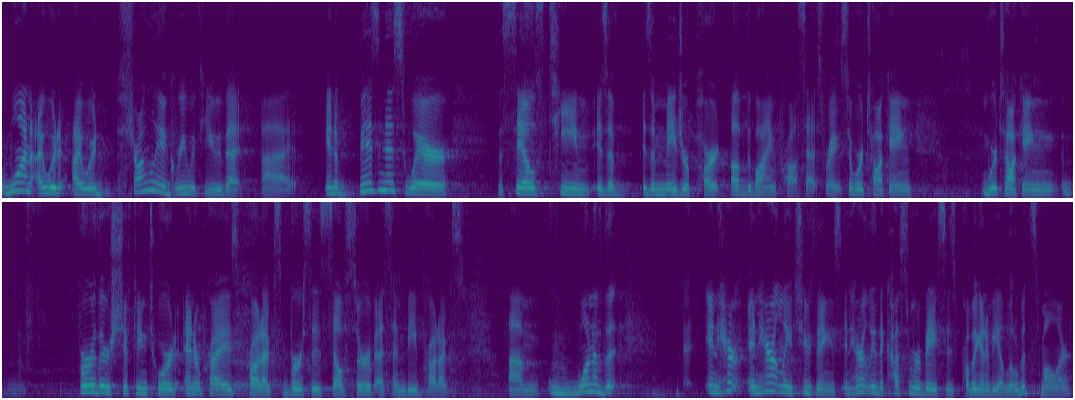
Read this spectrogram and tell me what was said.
one. I would I would strongly agree with you that uh, in a business where the sales team is a is a major part of the buying process, right? So we're talking we're talking further shifting toward enterprise products versus self-serve SMB products. Um, one of the inher- inherently two things. Inherently, the customer base is probably going to be a little bit smaller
